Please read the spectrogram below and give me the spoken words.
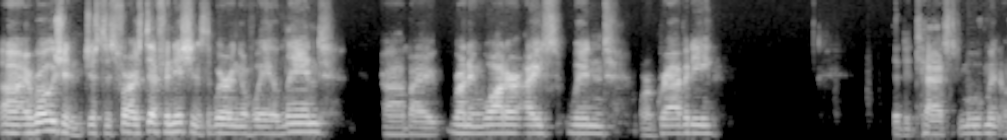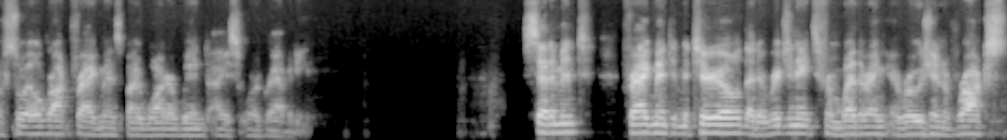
Uh, erosion, just as far as definitions, the wearing of way of land uh, by running water, ice, wind, or gravity the detached movement of soil rock fragments by water, wind, ice, or gravity. Sediment, fragmented material that originates from weathering, erosion of rocks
